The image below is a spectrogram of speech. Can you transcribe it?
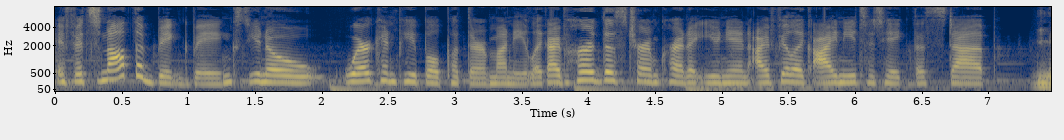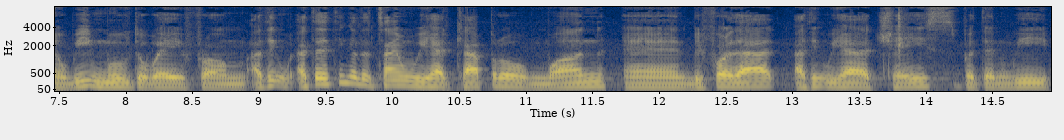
If it's not the big banks, you know, where can people put their money? Like, I've heard this term credit union. I feel like I need to take this step. You know, we moved away from. I think. I th- think at the time we had Capital One, and before that, I think we had Chase. But then we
